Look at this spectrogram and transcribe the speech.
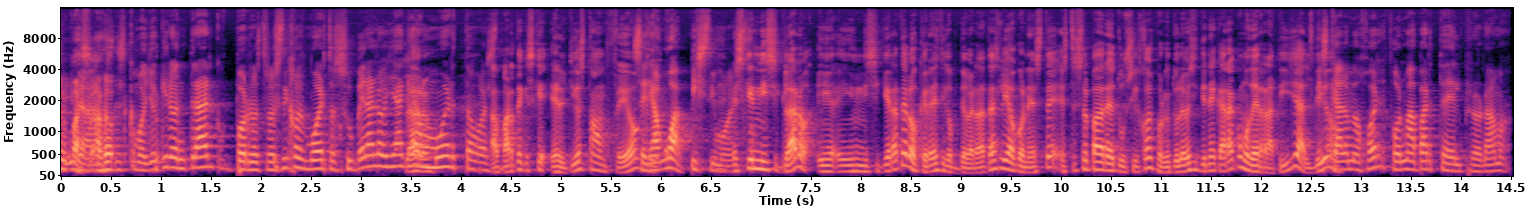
imaginas? pasado. Es como yo quiero entrar por nuestros hijos muertos, supéralo ya Claro. que han muerto. Aparte que es que el tío es tan feo. sería que- guapísimo. Es eso. que ni si, claro, y, y ni siquiera te lo crees. Digo, ¿de verdad te has liado con este? Este es el padre de tus hijos, porque tú le ves y tiene cara como de ratilla el tío. Es que a lo mejor forma parte del programa.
